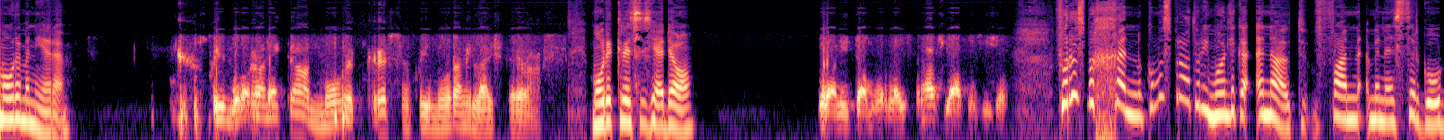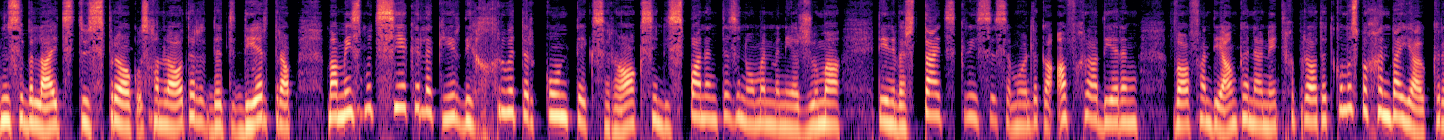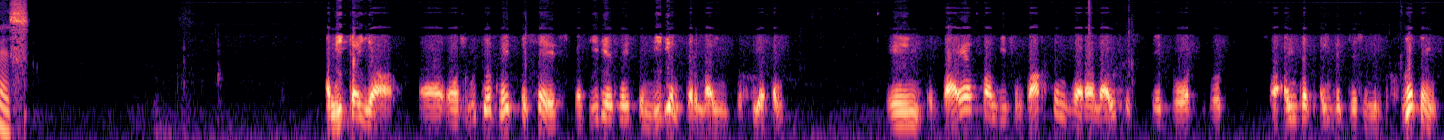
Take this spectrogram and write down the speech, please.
Môre meneere. Goeiemôre Anita, môre Chris en goeiemôre aan die luisteraars. Môre Chris, is jy daar? Ja, Anita, môre luisteraars, ja, presies. Voor ons begin, kom ons praat oor die moontlike inhoud van minister Gordon se beleidstoespraak. Ons gaan later dit deurtrap, maar mens moet sekerlik hier die groter konteks raak sien, die spanning tussen hom en meneer Zuma, die universiteitskrisis, 'n moontlike afgradering waarvan Dianke nou net gepraat het. Kom ons begin by jou, Chris. Anita ja, uh, ons moet ook net besef dat hierdie is net 'n mediumtermyn begroting. En baie van die verwagtinge wat nou geskep word, word so eintlik eintlik tussen die begroting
